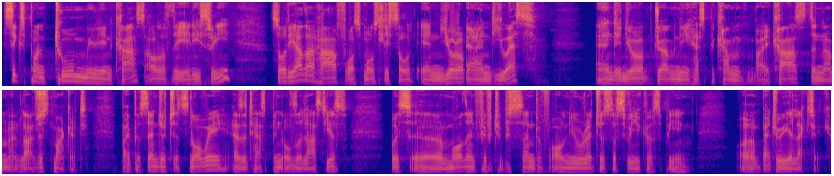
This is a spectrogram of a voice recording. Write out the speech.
6.2 million cars out of the 83. So the other half was mostly sold in Europe and US. And in Europe, Germany has become by cars the largest market. By percentage, it's Norway, as it has been over the last years, with uh, more than 50% of all new registered vehicles being uh, battery electric.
